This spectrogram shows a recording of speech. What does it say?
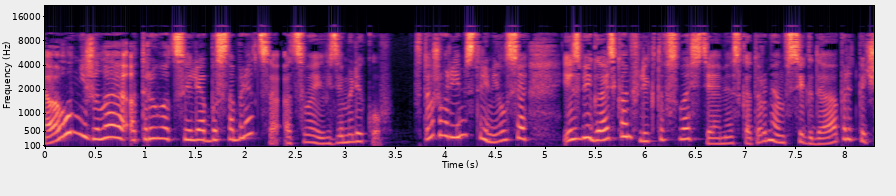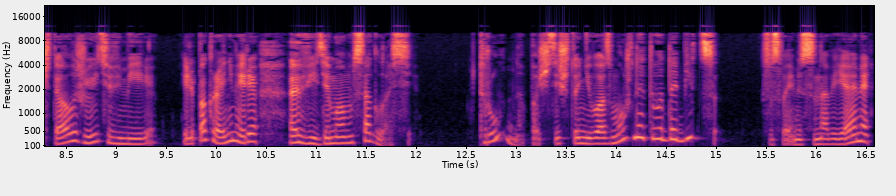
А он, не желая отрываться или обособляться от своих земляков, в то же время стремился избегать конфликтов с властями, с которыми он всегда предпочитал жить в мире, или, по крайней мере, в видимом согласии трудно, почти что невозможно этого добиться. Со своими сыновьями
